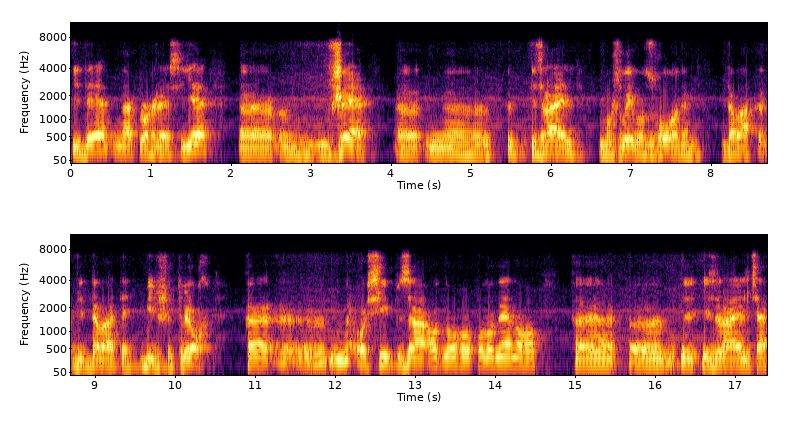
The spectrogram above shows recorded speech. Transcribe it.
іде на прогрес є. Вже Ізраїль можливо згоден віддавати більше трьох осіб за одного полоненого ізраїльця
